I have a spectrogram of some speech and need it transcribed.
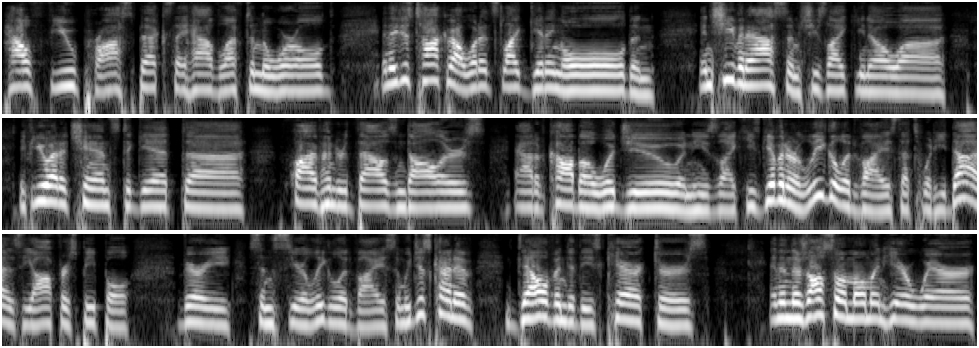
how few prospects they have left in the world. And they just talk about what it's like getting old. And and she even asks him, she's like, you know, uh, if you had a chance to get uh, five hundred thousand dollars out of Cabo, would you? And he's like, he's given her legal advice. That's what he does. He offers people very sincere legal advice, and we just kind of delve into these characters. And then there's also a moment here where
